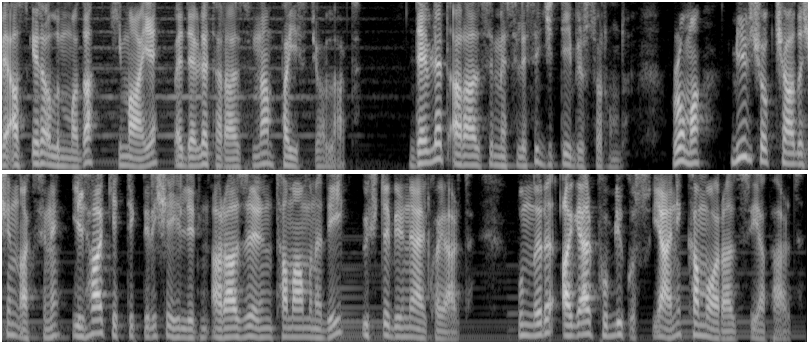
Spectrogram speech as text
ve askeri alınmada himaye ve devlet arazisinden pay istiyorlardı. Devlet arazisi meselesi ciddi bir sorundu. Roma Birçok çağdaşının aksine ilhak ettikleri şehirlerin arazilerinin tamamına değil üçte birine el koyardı. Bunları ager publicus yani kamu arazisi yapardı.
